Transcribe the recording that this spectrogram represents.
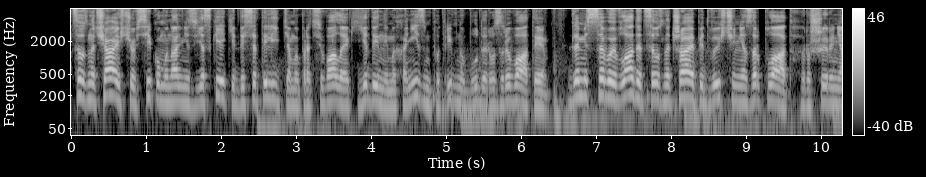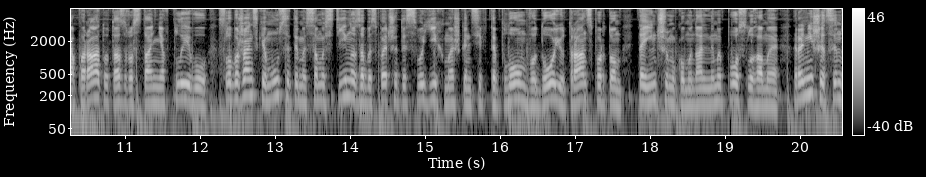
Це означає, що всі комунальні зв'язки, які десятиліттями працювали як єдиний механізм, потрібно буде розривати. Для місцевої влади це означає підвищення зарплат, розширення апарату та зростання впливу. Слобожанське муситиме самостійно забезпечити своїх мешканців теплом, водою, транспортом та іншими комунальними послугами. Раніше цим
